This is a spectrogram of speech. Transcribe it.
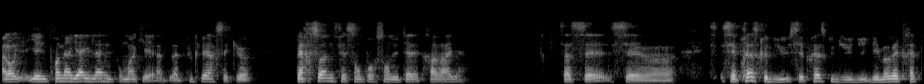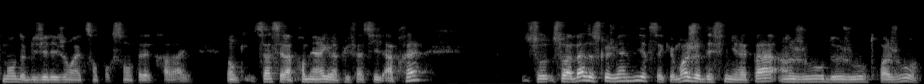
Alors, il y a une première guideline pour moi qui est la, plus claire, c'est que personne fait 100% du télétravail. Ça, c'est presque, du, presque du, des mauvais traitements d'obliger les gens à être 100% en télétravail. Donc, ça, c'est la première règle la plus facile. Après, sur, la base de ce que je viens de dire, c'est que moi, je ne définirais pas un jour, deux jours, trois jours.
